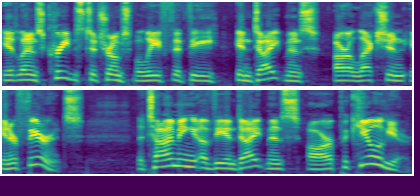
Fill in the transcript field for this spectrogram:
it lends credence to Trump's belief that the indictments are election interference. The timing of the indictments are peculiar.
